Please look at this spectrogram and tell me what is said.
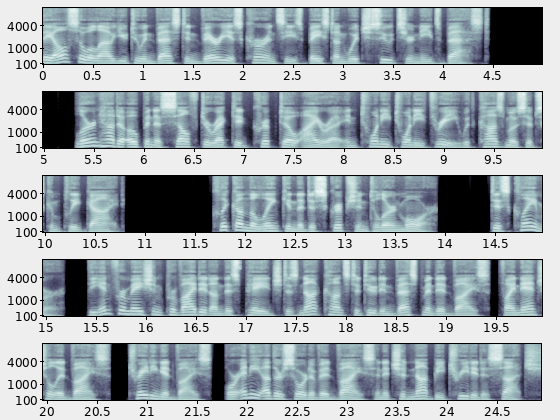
They also allow you to invest in various currencies based on which suits your needs best. Learn how to open a self directed crypto IRA in 2023 with Cosmosip's complete guide. Click on the link in the description to learn more. Disclaimer The information provided on this page does not constitute investment advice, financial advice, trading advice, or any other sort of advice and it should not be treated as such.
